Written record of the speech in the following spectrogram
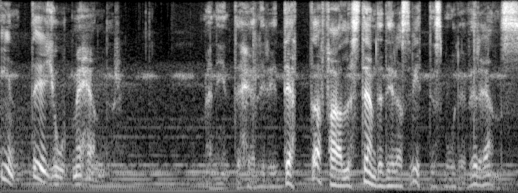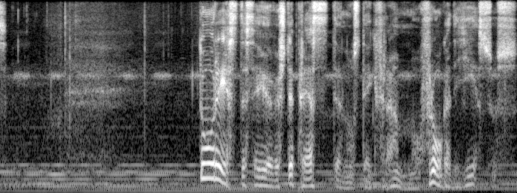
inte är gjort med händer. Men inte heller i detta fall stämde deras vittnesmål överens. Då reste sig överste prästen och steg fram och frågade Jesus.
